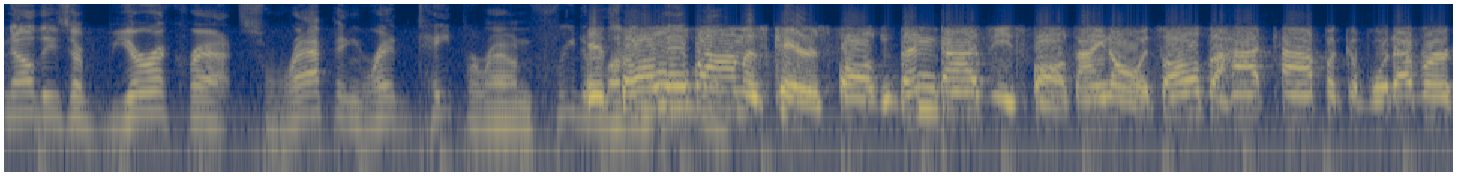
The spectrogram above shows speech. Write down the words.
No, these are bureaucrats wrapping red tape around freedom It's all people. Obamacare's fault and Benghazi's fault. I know. It's all the hot topic of whatever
